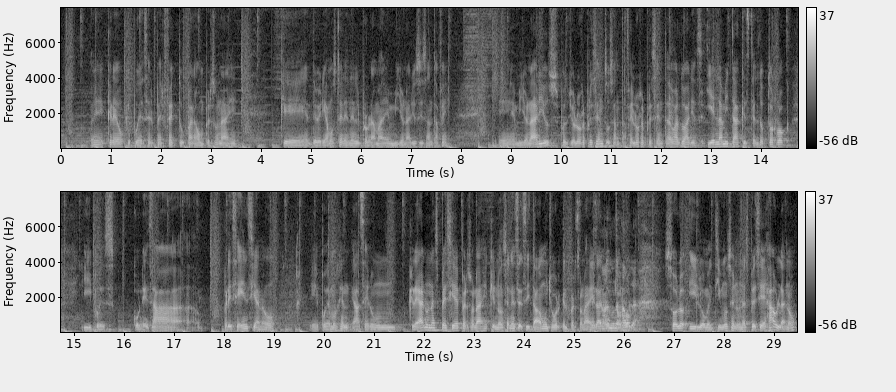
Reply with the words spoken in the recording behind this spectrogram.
eh, creo que puede ser perfecto para un personaje que deberíamos tener en el programa de Millonarios y Santa Fe. Eh, millonarios, pues yo lo represento, Santa Fe lo representa Eduardo Arias, y en la mitad que está el Doctor Rock, y pues con esa presencia, ¿no? Eh, podemos hacer un crear una especie de personaje que no se necesitaba mucho porque el personaje era el Doctor Rock solo y lo metimos en una especie de jaula, ¿no?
